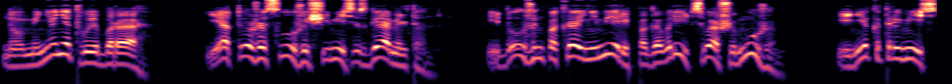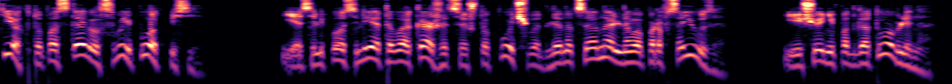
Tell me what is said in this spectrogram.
но у меня нет выбора. Я тоже служащий миссис Гамильтон и должен, по крайней мере, поговорить с вашим мужем и некоторыми из тех, кто поставил свои подписи. Если после этого окажется, что почва для национального профсоюза еще не подготовлена,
